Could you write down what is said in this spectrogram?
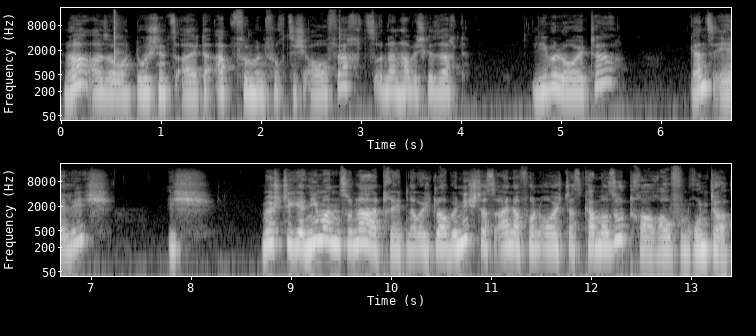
Na, also Durchschnittsalter ab 45 aufwärts. Und dann habe ich gesagt, liebe Leute, ganz ehrlich, ich möchte hier niemandem zu nahe treten, aber ich glaube nicht, dass einer von euch das Kamasutra rauf und runter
